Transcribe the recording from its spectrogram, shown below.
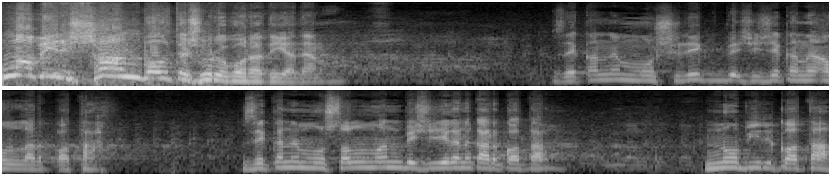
নবীর শান বলতে শুরু করে দিয়ে দেন। যেখানে মুশরিক বেশি সেখানে আল্লাহর কথা। যেখানে মুসলমান বেশি সেখানে কার কথা? নবীর কথা।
